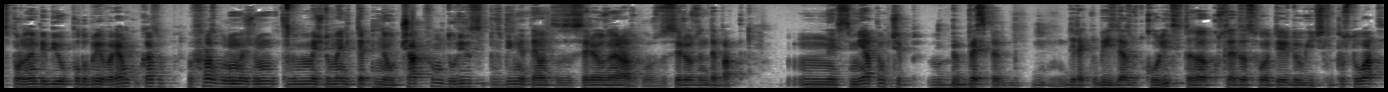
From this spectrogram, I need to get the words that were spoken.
според мен би бил по-добрия вариант, го казвам в разговор между, между мен и теб не очаквам дори да се повдигне темата за сериозен разговор, за сериозен дебат. Не смятам, че БСП директно би излязъл от коалицията, ако следва своите идеологически постулати.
